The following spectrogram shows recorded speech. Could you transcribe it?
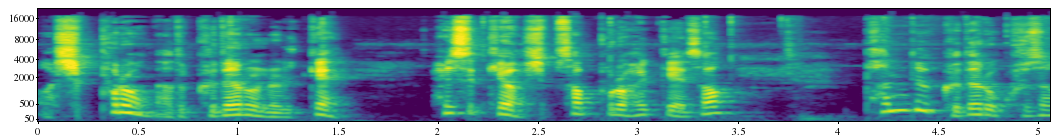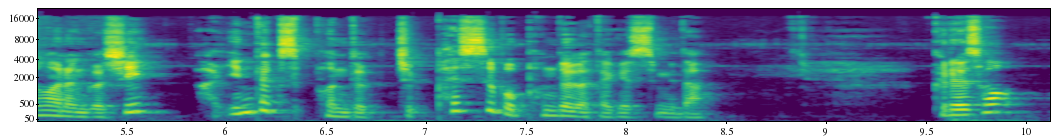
어, 10% 나도 그대로 넣을게. 헬스케어 14% 할게 해서 펀드 그대로 구성하는 것이 아, 인덱스 펀드, 즉 패시브 펀드가 되겠습니다. 그래서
